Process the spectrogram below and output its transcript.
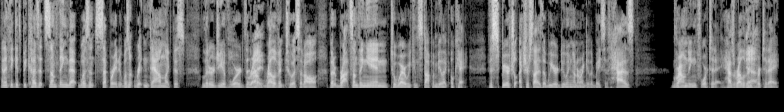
and I think it's because it's something that wasn't separated, it wasn't written down like this liturgy of words that Right. aren't relevant to us at all, but it brought something in to where we can stop and be like, okay, the spiritual exercise that we are doing on a regular basis has grounding for today, has relevance Yeah. for today.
